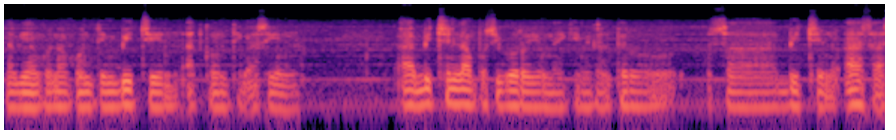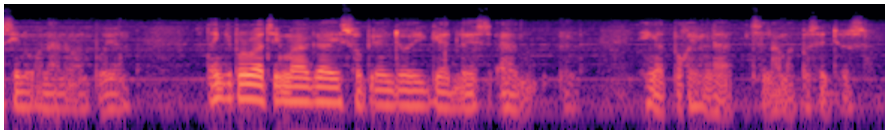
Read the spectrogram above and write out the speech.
lagyan ko ng konting bitchin at konting asin. Ah bitchin lang po siguro yung may chemical pero sa bitchin ah sa asin wala naman po yun Thank you for watching mga guys. Hope you enjoy. God bless and ingat po kayong lahat. Salamat po sa Diyos.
